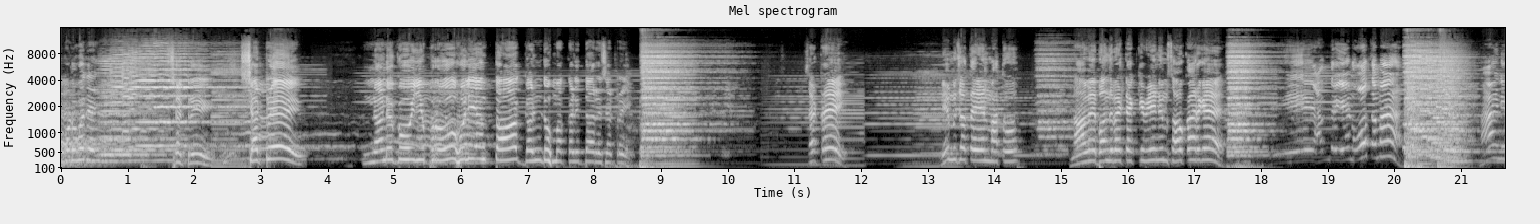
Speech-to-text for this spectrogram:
ಕೊಡುವುದೇ ಶಟ್ರಿ ಶಟ್ರಿ ನನಗೂ ಇಬ್ರು ಹುಲಿ ಅಂತ ಗಂಡು ಮಕ್ಕಳಿದ್ದಾರೆ ಶಟ್ರಿ ಶಟ್ರೇ ನಿಮ್ ಜೊತೆ ಏನ್ ಮಾತು? ನಾವೇ ಬಂದ್ ಬೆಟ್ಟಕ್ಕಿವಿ ನಿಮ್ ಸಾಹುಕಾರ್ಗೆ ಏ ಅಂದ್ರೆ ಏನು ಓ ತಮ್ಮ ಹಾ ನೀ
